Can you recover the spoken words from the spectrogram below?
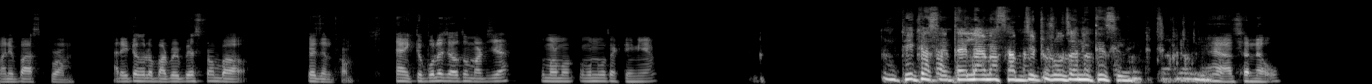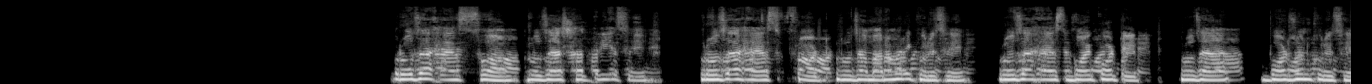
মানে পাস্ট ফর্ম আর এটা হলো ভার্বের বেস্ট ফর্ম বা প্রেজেন্ট ফর্ম হ্যাঁ একটু বলে যাও তো মার্জিয়া, তোমার মন মতো একটা নিয়ে। ঠিক আছে তাহলে আমি সাবজেক্ট রোজা নিতেছি। হ্যাঁ আচ্ছা নাও। রোজা হ্যাজ সোয়াম রোজা সাঁতরিয়েছে রোজা হ্যাজ ফ্রড রোজা মারামারি করেছে রোজা হ্যাজ বয়কটেড রোজা বর্জন করেছে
